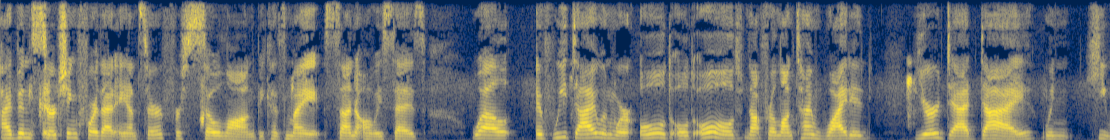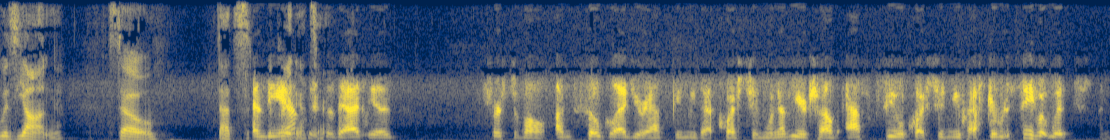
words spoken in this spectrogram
I've been Because- searching for that answer for so long because my son always says, "Well, if we die when we're old, old, old, not for a long time, why did your dad die when he was young?" So that's And the a great answer, to that is, first of all, I'm so glad you're asking me that question. Whenever your child asks you a question, you have to receive it with, I'm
